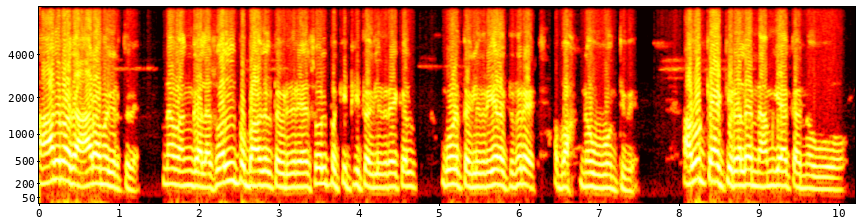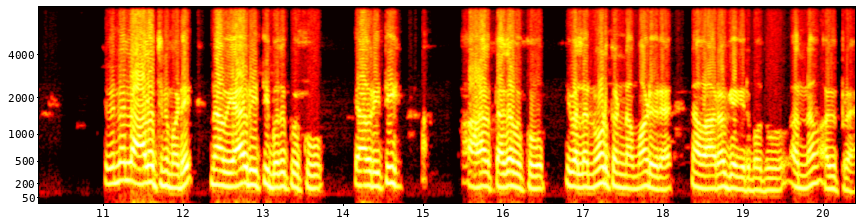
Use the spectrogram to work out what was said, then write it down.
ಆದರೂ ಅದು ಆರಾಮಾಗಿರ್ತದೆ. ನಾವು ಹಂಗಲ್ಲ, ಸ್ವಲ್ಪ ಬಾಗಿಲು ತಗಲಿದ್ರೆ, ಸ್ವಲ್ಪ ಕಿಟಕಿ ತಗಲಿದ್ರೆ ಕೆಲವು ಗೋಡೆ ತಗಲಿದ್ರೆ ಏನಾಗ್ತಂದ್ರೆ ಅಬ್ಬಾ, ನೋವು ಅಂತೀವಿ. ಅವಕ್ಕೆ ಯಾಕಿರಲ್ಲ ನಮ್ಗೆ ಯಾಕೆ ನೋವು? ಇವನ್ನೆಲ್ಲ ಆಲೋಚನೆ ಮಾಡಿ, ನಾವು ಯಾವ ರೀತಿ ಬದುಕಬೇಕು, ಯಾವ ರೀತಿ ಆಹಾರ ತಗೋಬೇಕು, ಇವೆಲ್ಲ ನೋಡ್ಕೊಂಡು ನಾವು ಮಾಡಿದ್ರೆ ನಾವು ಆರೋಗ್ಯವಾಗಿರ್ಬೋದು ಅನ್ನೋ ಅಭಿಪ್ರಾಯ.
